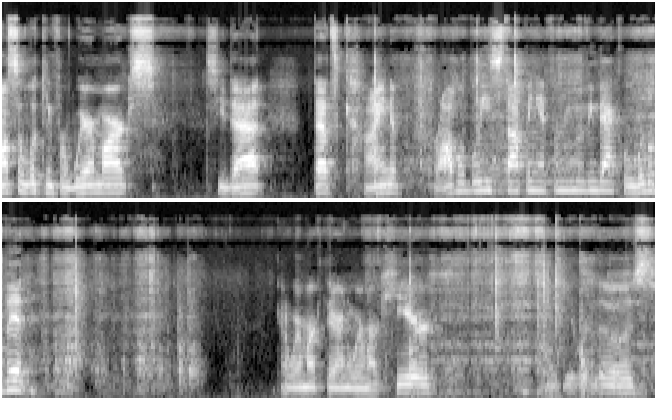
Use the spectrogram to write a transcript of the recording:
Also looking for wear marks. See that? That's kind of probably stopping it from moving back a little bit. Got a wear mark there and a wear mark here. Get rid of those.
